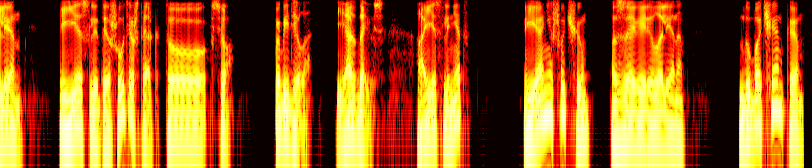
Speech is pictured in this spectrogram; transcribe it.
«Лен, если ты шутишь так, то все, победила. Я сдаюсь. А если нет?» «Я не шучу», — заверила Лена. «Дубаченко,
